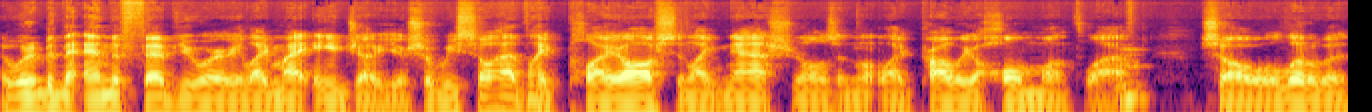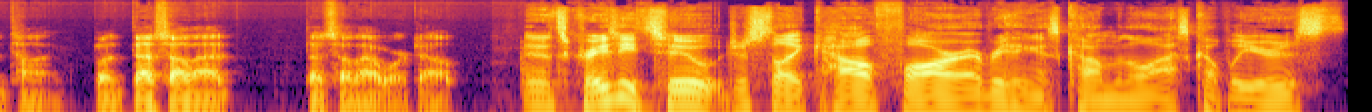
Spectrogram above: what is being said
It would have been the end of February, like my age out year. So we still had like playoffs and like nationals and like probably a whole month left. So a little bit of time. But that's how that that's how that worked out. And it's crazy too, just like how far everything has come in the last couple years.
